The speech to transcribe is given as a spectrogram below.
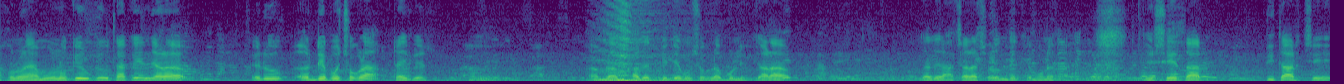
এখনও এমনও কেউ কেউ থাকেন যারা একটু ডেপো ছোকরা টাইপের। আমরা তাদেরকে ডেপো ছোকরা বলি যারা যাদের আচার আচরণ দেখে মনে হয় যে সে তার পিতার চেয়ে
